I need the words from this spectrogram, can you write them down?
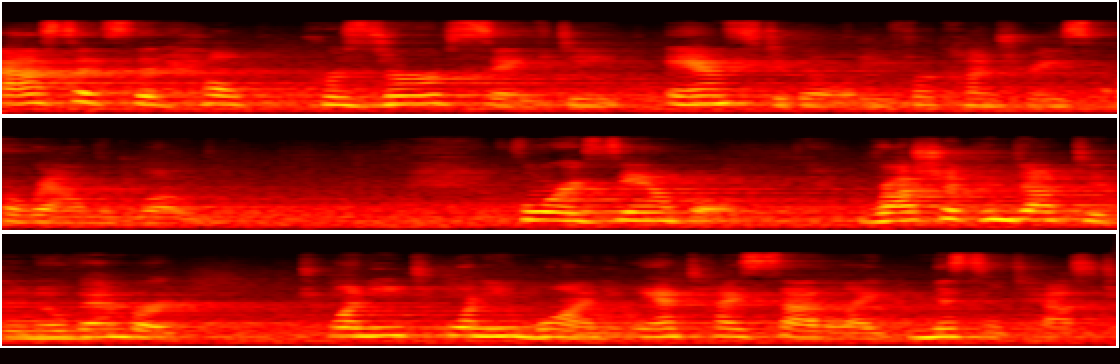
Assets that help preserve safety and stability for countries around the globe. For example, Russia conducted a November 2021 anti-satellite missile test,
